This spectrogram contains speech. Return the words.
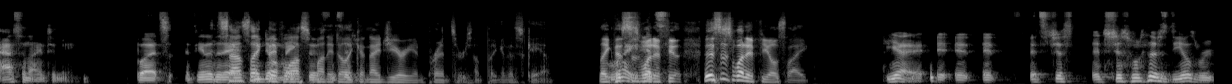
asinine to me but at the end of the it day sounds like they've lost money decisions. to like a nigerian prince or something in a scam like this right. is what it's, it feels this is what it feels like yeah, it, it it it's just it's just one of those deals where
